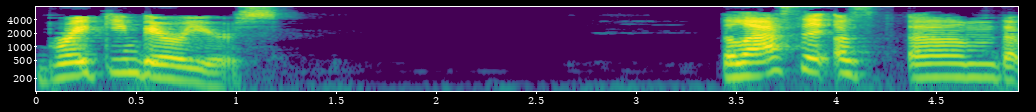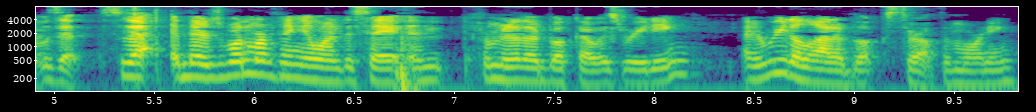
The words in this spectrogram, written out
Breaking barriers. The last thing, oh, um, that was it. So that, and there's one more thing I wanted to say, and from another book I was reading. I read a lot of books throughout the morning.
